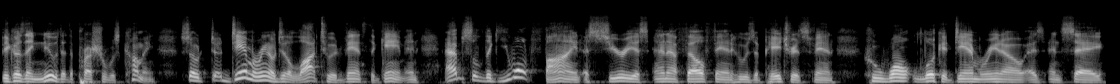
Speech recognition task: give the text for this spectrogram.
because they knew that the pressure was coming. So Dan Marino did a lot to advance the game, and absolutely, like, you won't find a serious NFL fan who is a Patriots fan who won't look at Dan Marino as and say.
